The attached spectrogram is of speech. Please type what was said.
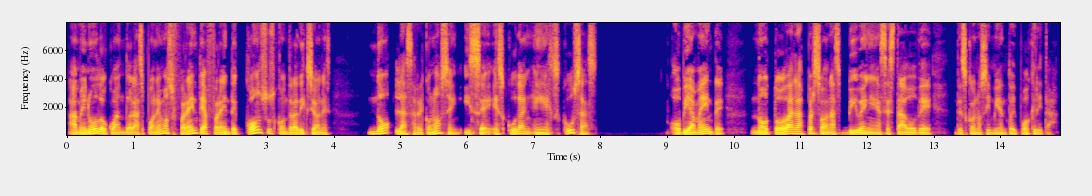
a menudo cuando las ponemos frente a frente con sus contradicciones, no las reconocen y se escudan en excusas. Obviamente, no todas las personas viven en ese estado de desconocimiento hipócrita.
